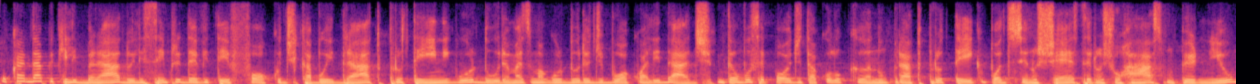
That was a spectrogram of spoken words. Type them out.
o cardápio equilibrado ele sempre deve ter foco de carboidrato, proteína e gordura, mas uma gordura de boa qualidade. Então você pode estar tá colocando um prato proteico, pode ser um chester, um churrasco, um pernil,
